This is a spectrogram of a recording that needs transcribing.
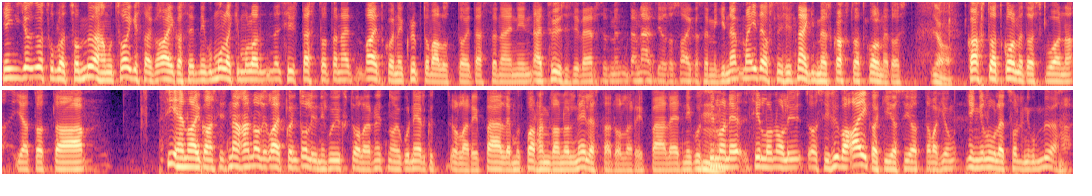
jengi, jo- jotkut luulee, että se on myöhään, mutta se on oikeasti aika aikaisin. että Niin kuin mullakin, mulla on siis tässä tota, näitä Litecoin ja kryptovaluuttoja tässä näin, niin näitä fyysisiä versioita, mitä näytin jo tuossa aikaisemminkin. Mä itse ostin siis näinkin myös 2013. Joo. 2013 vuonna. Ja tota, siihen aikaan, siis näähän oli, Litecoinit oli niinku yksi dollari, nyt noin joku 40 dollaria päälle, mutta parhaimmillaan oli 400 dollaria päälle. Et niinku hmm. silloin, ne, silloin oli tosi hyvä aikakin jo sijoittaa, vaikka jengi luulee, että se oli niinku myöhä,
